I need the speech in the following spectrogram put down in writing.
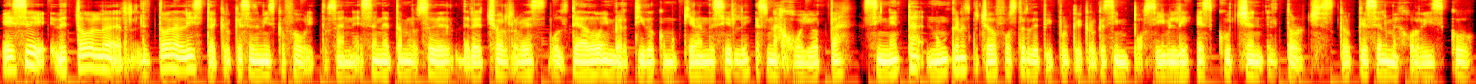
Ese, de toda, la, de toda la lista, creo que ese es mi disco favorito. O sea, ese neta me lo sé derecho, al revés, volteado, invertido, como quieran decirle. Es una joyota. Si neta nunca han escuchado Foster the People, que creo que es imposible, escuchen el Torches. Creo que es el mejor disco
